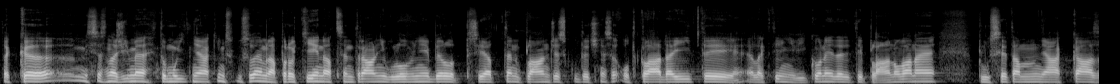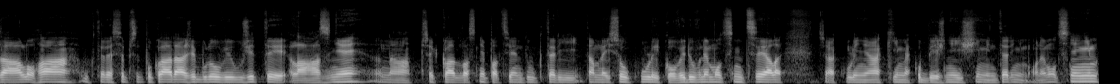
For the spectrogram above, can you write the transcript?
Tak my se snažíme tomu jít nějakým způsobem naproti. Na centrální úrovni byl přijat ten plán, že skutečně se odkládají ty elektivní výkony, tedy ty plánované plus je tam nějaká záloha, u které se předpokládá, že budou využity lázně na překlad vlastně pacientů, který tam nejsou kvůli covidu v nemocnici, ale třeba kvůli nějakým jako běžnějším interním onemocněním.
